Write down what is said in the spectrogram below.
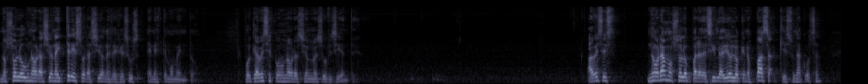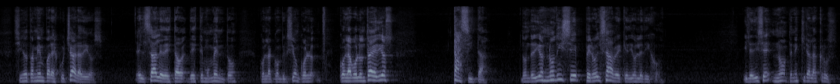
No solo una oración, hay tres oraciones de Jesús en este momento. Porque a veces con una oración no es suficiente. A veces no oramos solo para decirle a Dios lo que nos pasa, que es una cosa, sino también para escuchar a Dios. Él sale de, este momento con la convicción, con, con la voluntad de Dios tácita, donde Dios no dice, pero Él sabe que Dios le dijo. Y le dice, no, tenés que ir a la cruz.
